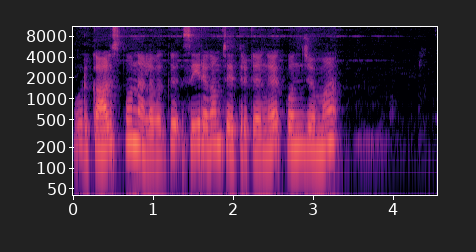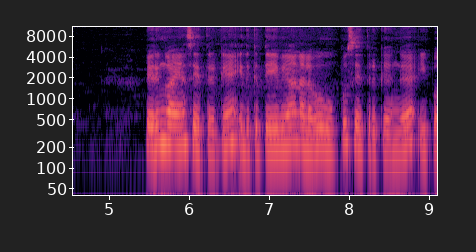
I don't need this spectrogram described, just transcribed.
ஒரு கால் ஸ்பூன் அளவுக்கு சீரகம் சேர்த்துருக்கேங்க. கொஞ்சமாக பெருங்காயம் சேர்த்துருக்கேன். இதுக்கு தேவையான அளவு உப்பு சேர்த்துருக்கேங்க. இப்போ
